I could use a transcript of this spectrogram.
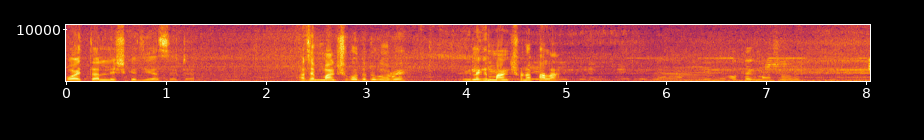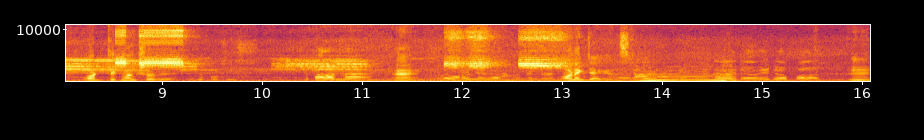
পঁয়তাল্লিশ। কেজি আছে এটা। আচ্ছা মাংস কতটুকু হবে? এগুলো কি মাংস না পালা? অর্ধেক মাংস হবে। অর্ধেক মাংস হবে? পালার না? হ্যাঁ। অনেক জায়গা অনেক জায়গা আছে। এটা এটা পালার। হুম।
